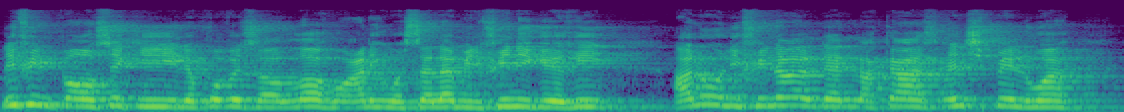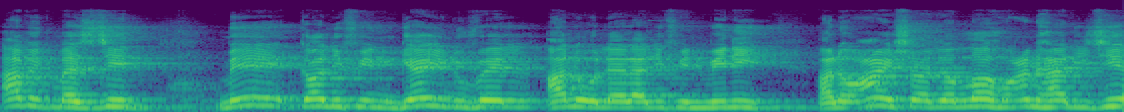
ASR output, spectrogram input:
les fins pensaient que le prophète sallallahu alayhi wa sallam il finit guéri alors les final dans la case un petit peu loin avec masjid mais quand les fins gagne nouvelle alors là les fins vini alors Aïcha radiallahu anha dit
